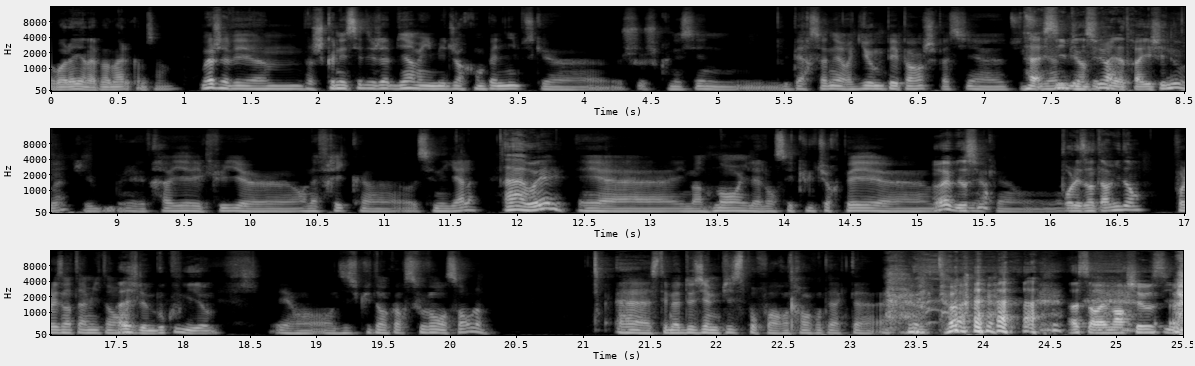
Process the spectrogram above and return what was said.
voilà, il y en a pas mal comme ça. Moi, j'avais, euh, je connaissais déjà bien My Major Company parce que euh, je, je, connaissais une, des personnes. Alors, Guillaume Pépin, je sais pas si euh, tu te Ah si, bien sûr, il a travaillé chez nous. Ouais. J'ai travaillé avec lui euh, en Afrique, euh, au Sénégal. Ah ouais. Et, et, maintenant, il a lancé Culture P. ouais, bien sûr. pour les intermittents. Pour les intermittents. Ah, je l'aime beaucoup, Guillaume. Et on, on, discute encore souvent ensemble. Euh, C'était ma deuxième piste pour pouvoir rentrer en contact avec toi. ah, ça aurait marché aussi.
